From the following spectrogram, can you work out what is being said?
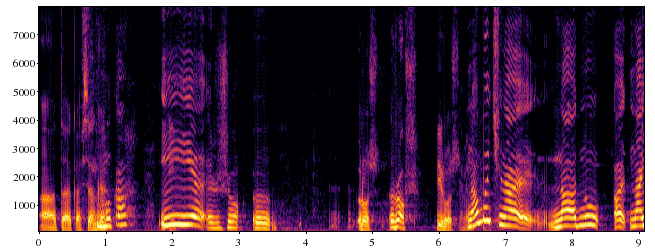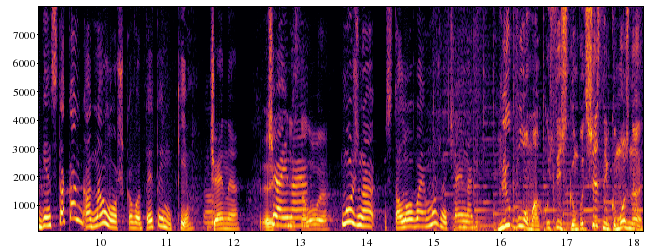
а так, овсянка, мука и жо- э, рожь рожь. и рожь. Но обычно э, на, одну, а, на один стакан одна ложка вот этой муки. Чайная, э, Чайная. и столовая. Можно столовая, можно чайная. Любому акустическому путешественнику можно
